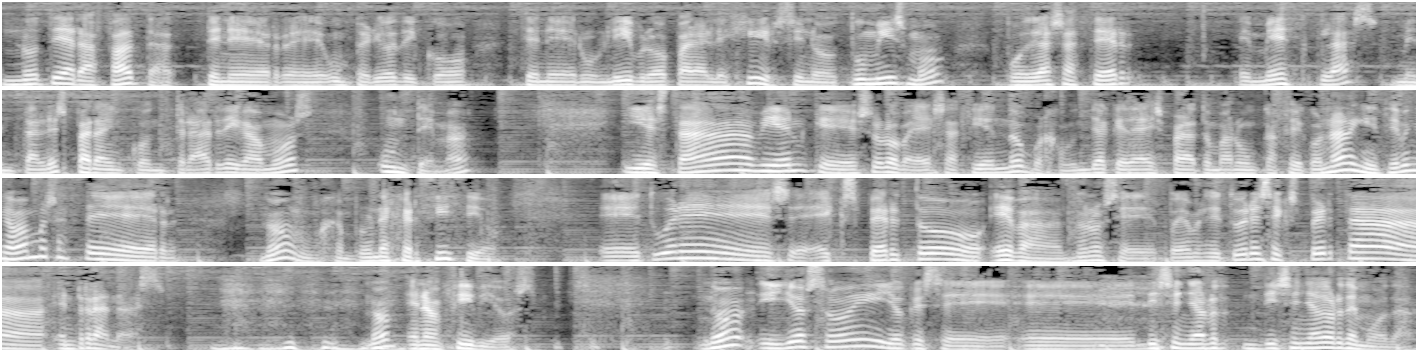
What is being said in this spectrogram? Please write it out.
no te hará falta tener eh, un periódico, tener un libro para elegir, sino tú mismo podrás hacer eh, mezclas mentales para encontrar, digamos, un tema. Y está bien que eso lo vayáis haciendo, por ejemplo, un día quedáis para tomar un café con alguien, dice, venga, vamos a hacer, ¿no? Por ejemplo, un ejercicio. Eh, tú eres experto, Eva, no lo sé, podemos decir, tú eres experta en ranas, ¿no? En anfibios, ¿no? Y yo soy, yo qué sé, eh, diseñador, diseñador de moda,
